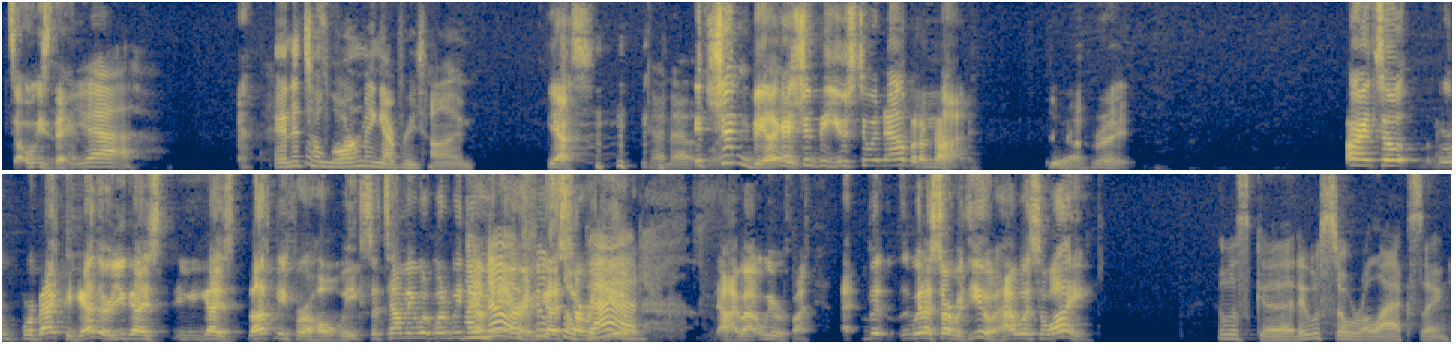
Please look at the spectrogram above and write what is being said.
It's always there. Yeah. And it's alarming every time. Yes, I know. it shouldn't be. Like I should be used to it now, but I'm not. Yeah, right. All right, so we're, we're back together. You guys, you guys left me for a whole week. So tell me, what, what did we do? I know. Aaron, I we feel gotta so start bad. with you. Nah, well, we were fine. Uh, But we gotta start with you. How was Hawaii? It was good. It was so relaxing.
